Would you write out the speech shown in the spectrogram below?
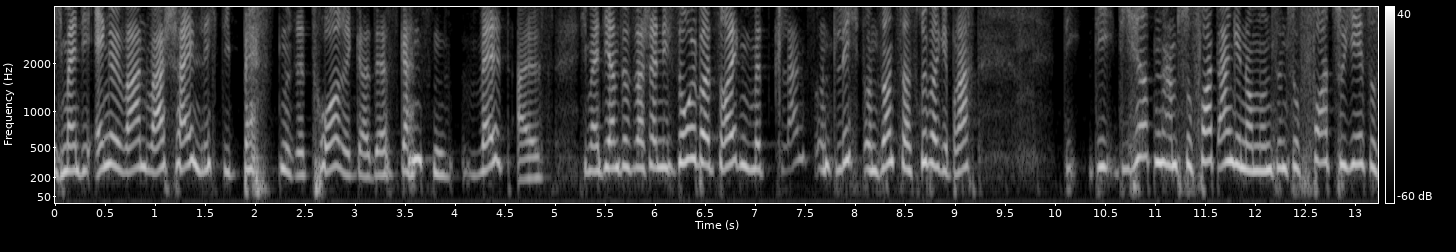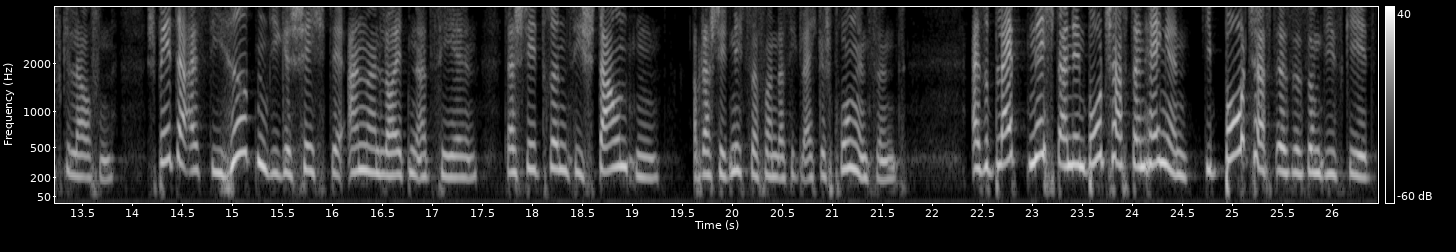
Ich meine, die Engel waren wahrscheinlich die besten Rhetoriker des ganzen Weltalls. Ich meine, die haben das wahrscheinlich so überzeugend mit Glanz und Licht und sonst was rübergebracht. Die, die, die Hirten haben es sofort angenommen und sind sofort zu Jesus gelaufen. Später, als die Hirten die Geschichte anderen Leuten erzählen, da steht drin, sie staunten, aber da steht nichts davon, dass sie gleich gesprungen sind. Also bleibt nicht an den Botschaftern hängen. Die Botschaft ist es, um die es geht.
